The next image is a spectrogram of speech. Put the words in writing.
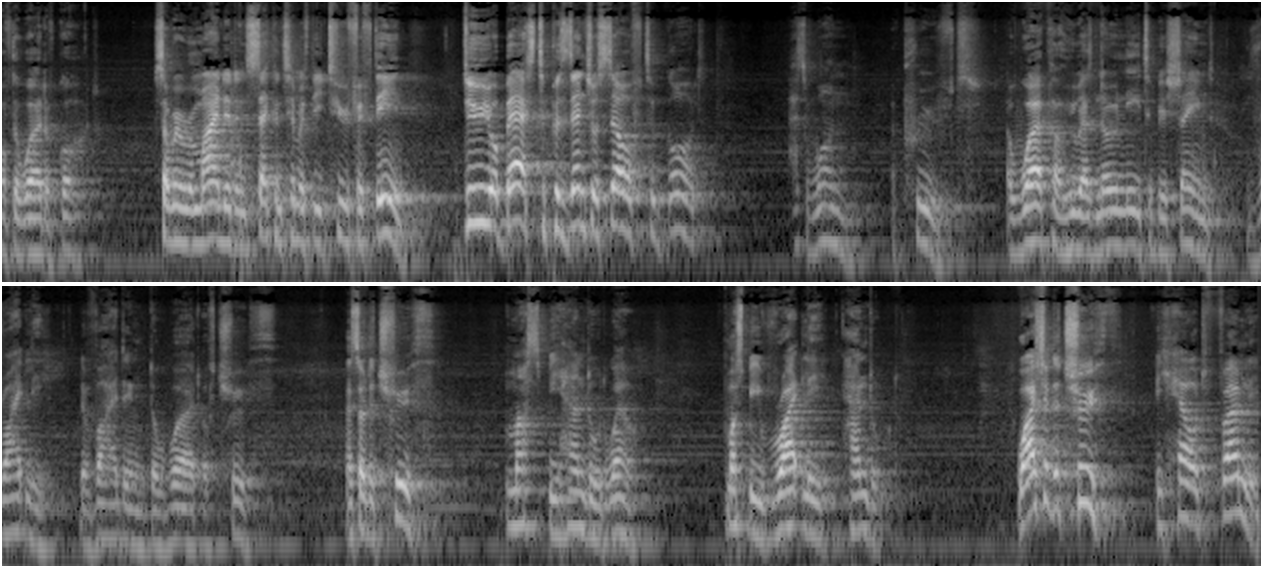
of the Word of God. So we're reminded in 2 Timothy 2:15, do your best to present yourself to God as one approved, a worker who has no need to be ashamed, rightly dividing the word of truth. And so the truth must be handled well, must be rightly handled. Why should the truth be held firmly?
